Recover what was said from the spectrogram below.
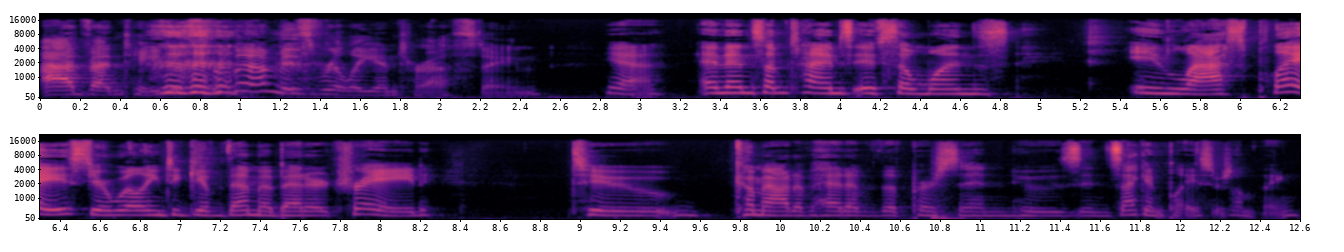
advantageous for them is really interesting. yeah and then sometimes if someone's in last place you're willing to give them a better trade to come out ahead of the person who's in second place or something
